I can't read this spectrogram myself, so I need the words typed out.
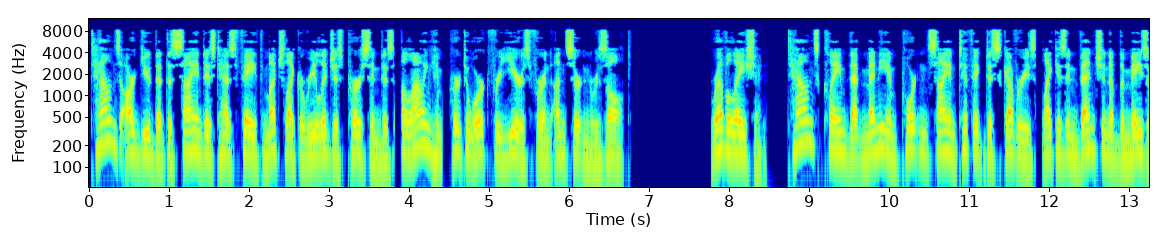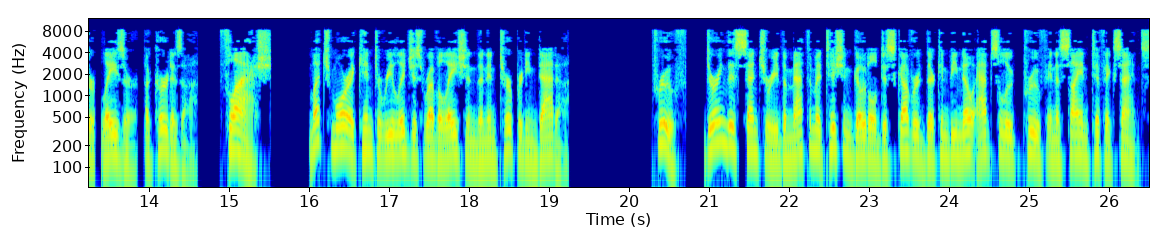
Townes argued that the scientist has faith much like a religious person does, allowing him, her to work for years for an uncertain result. Revelation. Townes claimed that many important scientific discoveries, like his invention of the maser, laser, occurred as a «flash», much more akin to religious revelation than interpreting data. Proof. During this century the mathematician Gödel discovered there can be no absolute proof in a scientific sense.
